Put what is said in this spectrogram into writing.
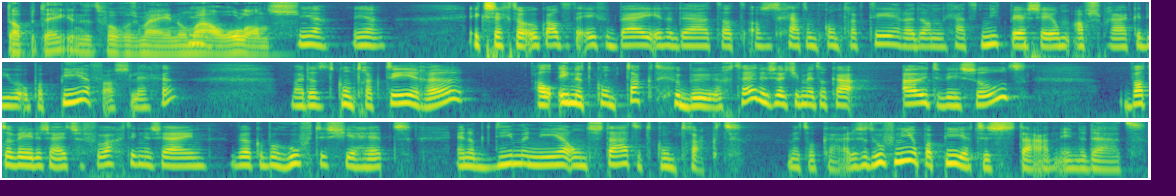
Dat betekent het volgens mij in normaal Hollands. Ja, ja. Ik zeg er ook altijd even bij, inderdaad, dat als het gaat om contracteren, dan gaat het niet per se om afspraken die we op papier vastleggen. Maar dat het contracteren al in het contact gebeurt. Hè? Dus dat je met elkaar uitwisselt wat de wederzijdse verwachtingen zijn, welke behoeftes je hebt. En op die manier ontstaat het contract met elkaar. Dus het hoeft niet op papier te staan, inderdaad.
